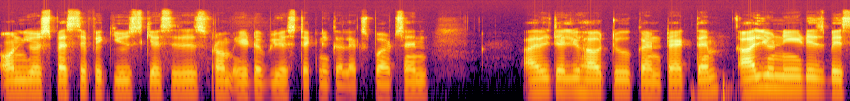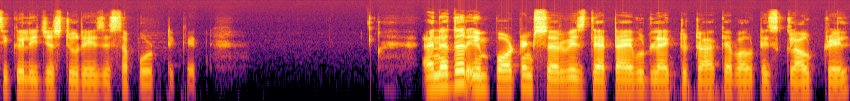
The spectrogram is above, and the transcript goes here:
on your specific use cases is from AWS technical experts and I will tell you how to contact them. All you need is basically just to raise a support ticket. Another important service that I would like to talk about is CloudTrail.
